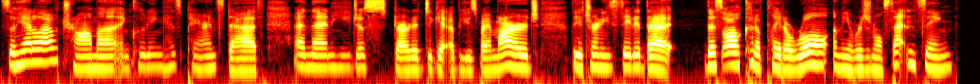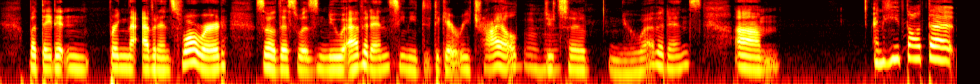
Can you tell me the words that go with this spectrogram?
So he had a lot of trauma, including his parents' death, and then he just started to get abused by Marge. The attorney stated that this all could have played a role in the original sentencing, but they didn't bring the evidence forward. So this was new evidence. He needed to get retrialed due to new evidence. Um, and he thought that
